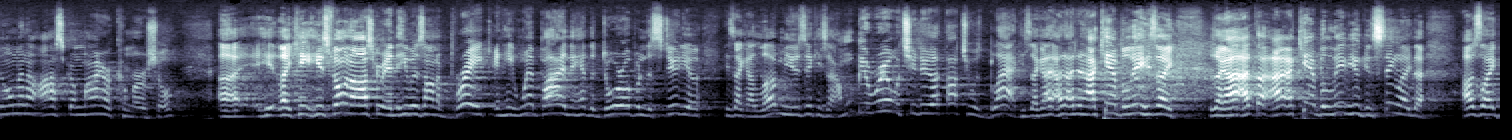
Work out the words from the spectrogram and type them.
filming an Oscar Mayer commercial. Uh, he, like he, he's filming an Oscar and he was on a break and he went by and they had the door open to the studio. He's like, I love music. He's like, I'm gonna be real with you, dude. I thought you was black. He's like, I, I, I can't believe. He's like, he's like, I, I thought I, can't believe you can sing like that. I was like,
